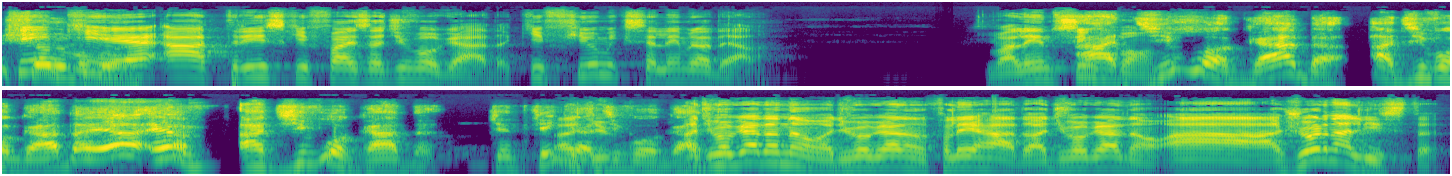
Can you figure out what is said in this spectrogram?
quem que é a atriz que faz advogada? Que filme que você lembra dela? Valendo cinco advogada, pontos. Advogada? Advogada é a, é a advogada. Quem, quem é advogada? Advogada não, advogada não. Falei errado. Advogada não. A jornalista.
